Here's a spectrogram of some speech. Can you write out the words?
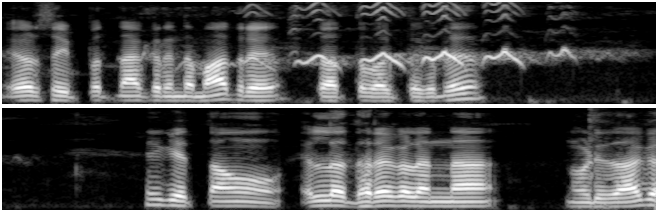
ಎರಡು ಸಾವಿರದ ಇಪ್ಪತ್ತ್ನಾಲ್ಕರಿಂದ ಮಾತ್ರ ಪ್ರಾಪ್ತವಾಗ್ತದೆ ಹೀಗೆ ತಾವು ಎಲ್ಲ ದರಗಳನ್ನು ನೋಡಿದಾಗ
